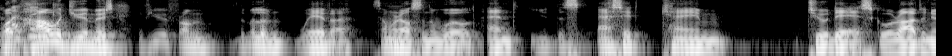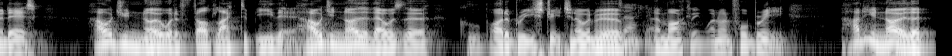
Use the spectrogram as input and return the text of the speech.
what? How would you emerge if you were from the middle of wherever, somewhere else in the world, and you, this asset came to your desk or arrived on your desk? How would you know what it felt like to be there? How would you know that that was the cool part of Bree Street? You know, when we were Exactly. marketing 114 Bree, how do you know that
